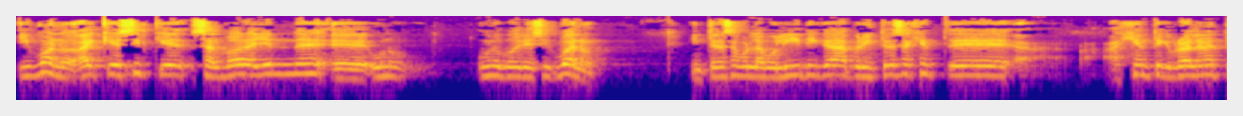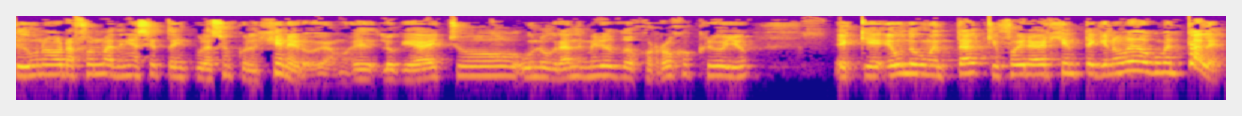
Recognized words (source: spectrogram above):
y bueno, hay que decir que Salvador Allende, eh, uno, uno podría decir, bueno, interesa por la política, pero interesa a gente, a, a gente que probablemente de una u otra forma tenía cierta vinculación con el género, digamos. Eh, lo que ha hecho uno de los grandes medios de Ojos Rojos, creo yo, es que es un documental que fue a ir a ver gente que no ve documentales.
